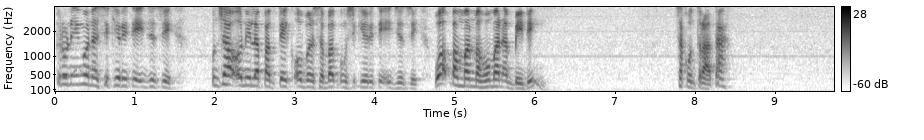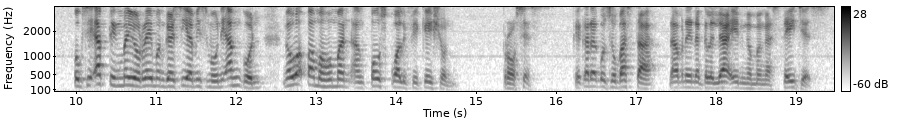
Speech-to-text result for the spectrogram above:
Pero niingon na security agency, unsaon nila pag take over sa bagong security agency, wa pa man mahuman ang bidding sa kontrata. Ug si acting mayor Raymond Garcia mismo ni angkon nga wa pa mahuman ang post qualification process Kay kada kung subasta, naman ay nagkalilain ng mga stages.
